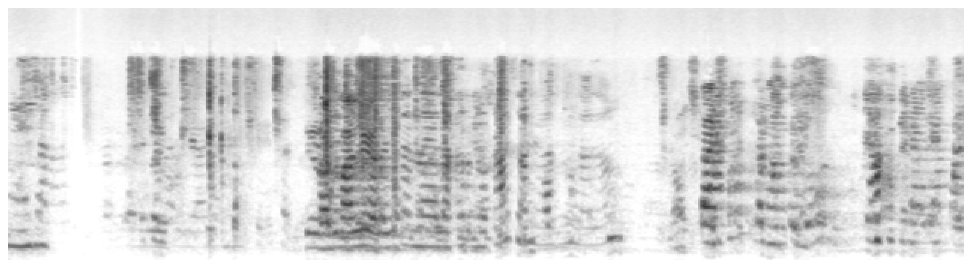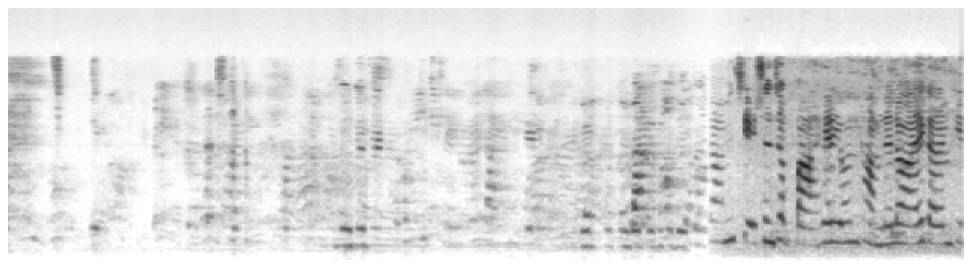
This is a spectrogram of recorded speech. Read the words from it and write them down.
हम्म. त्यांना यायला अर्धा तास आहे अजून दादा. आता आम्ही स्टेशनच्या बाहेर येऊन थांबलेलो आहे कारण की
